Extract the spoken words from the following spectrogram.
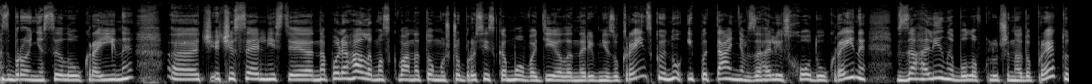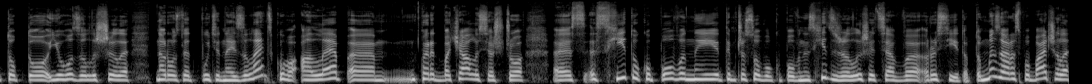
Збройні сили України е, чисельність е, наполягала Москва на тому, щоб російська мова діяла на рівні з українською. Ну і питання взагалі сходу України взагалі не було включено до проекту, тобто його залишили на розгляд Путіна і Зеленського, але е, передбачалося, що схід окупований, тимчасово окупований схід залишиться в Росії. Тобто, ми зараз побачили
